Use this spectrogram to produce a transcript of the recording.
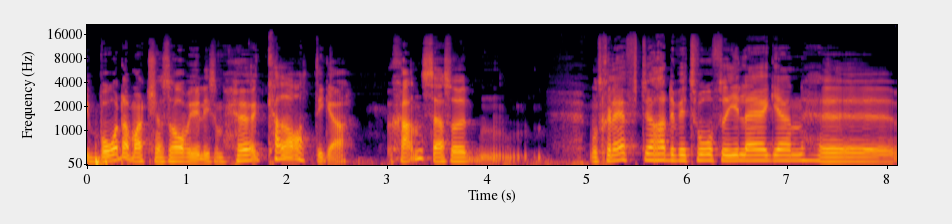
i båda matcherna så har vi ju liksom högkaratiga chanser. Alltså mot Skellefteå hade vi två frilägen. Eh,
